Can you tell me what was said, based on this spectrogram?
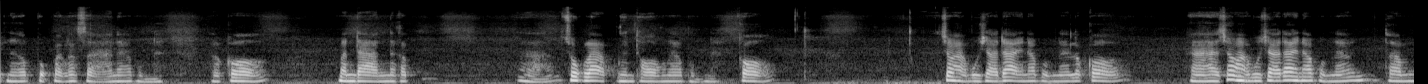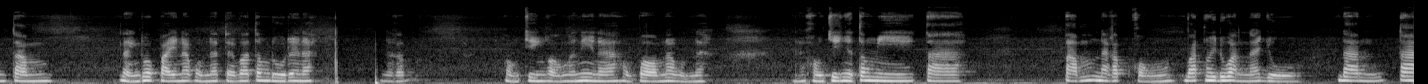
สนะครับ ปกปักรักษานะครับผมนะแล้วก็บันดาลนะครับอ่าโชคลาภเงินทองนะครับผมนะก็ เช่าหาบูชาได้นะผมนะ แล้วก็หาเช่าหาบูชาได้นะผมนะตามตามแหล่งทั่วไปนะผมนะ แต่ว่าต้องดูด้วยนะนะครับ ของจริงของอันนี้นะ ของปลอมนะผมนะ ของจริงจะต้องมีตาปั๊มนะครับของวัดห้วยด้วนนะอยู่ด้านใต้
